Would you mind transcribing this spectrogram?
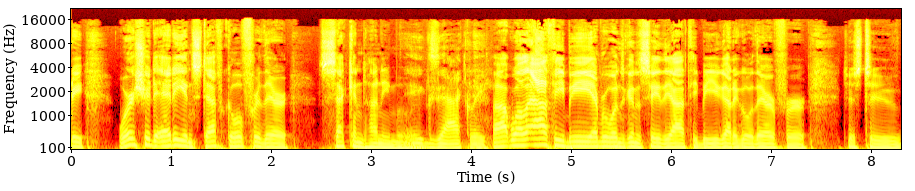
eight three three four zero one fourteen forty. Where should Eddie and Steph go for their second honeymoon? Exactly. Uh, well, Atha-B, everyone's going to say the Atha-B. You got to go there for just to,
